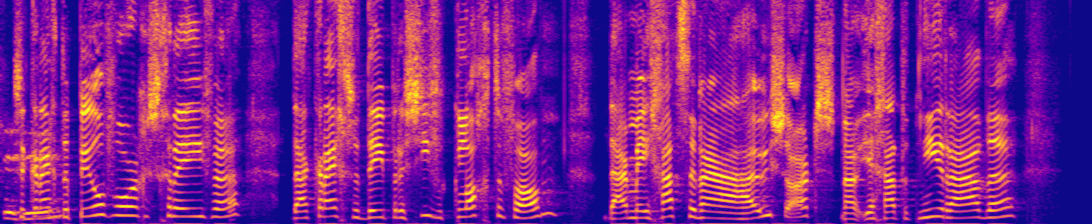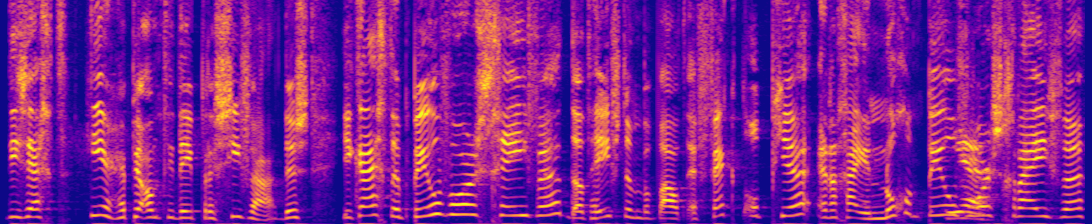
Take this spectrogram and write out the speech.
ze mhm. krijgt de pil voorgeschreven. Daar krijgt ze depressieve klachten van. Daarmee gaat ze naar haar huisarts. Nou, je gaat het niet raden die zegt: Hier heb je antidepressiva. Dus je krijgt een pil voorgeschreven, dat heeft een bepaald effect op je. En dan ga je nog een pil voorschrijven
